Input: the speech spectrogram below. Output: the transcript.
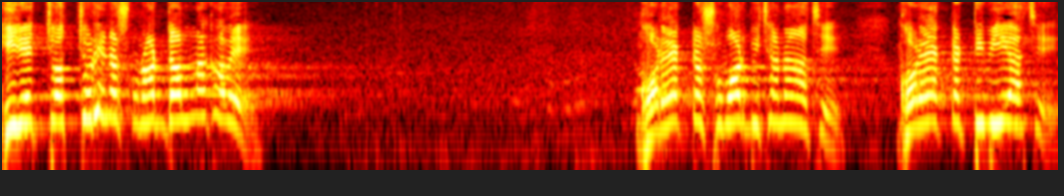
হীরের চচ্চড়ি না সোনার ডাল না খাবে? ঘরে একটা শোবার বিছানা আছে, ঘরে একটা টিভি আছে,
